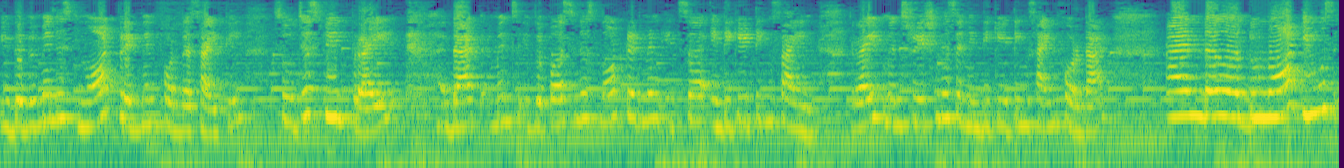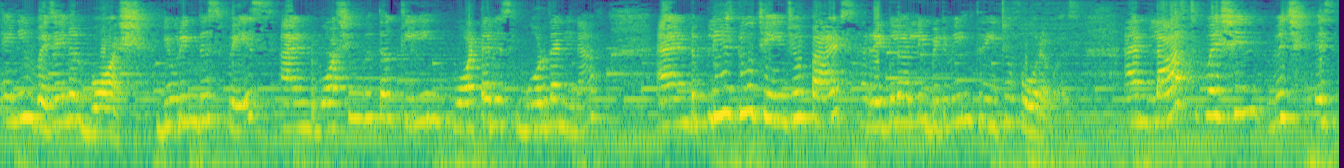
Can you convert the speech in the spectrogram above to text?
If the woman is not pregnant for the cycle so just feel pride. That means if the person is not pregnant it's a indicating sign right? Menstruation is an indicating sign for that. And uh, do not use any vaginal wash during this phase. And washing with a clean water is more than enough and please do change your pads regularly between 3 to 4 hours and last question which is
